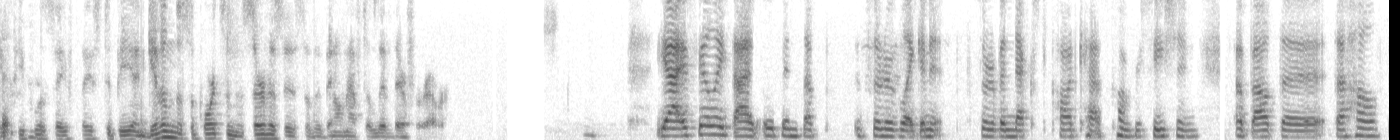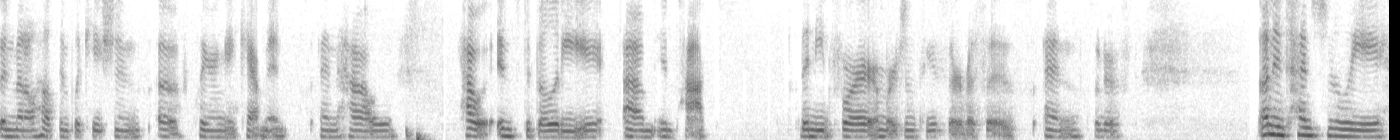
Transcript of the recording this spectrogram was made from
Give people a safe place to be and give them the supports and the services so that they don't have to live there forever. Yeah, I feel like that opens up sort of like an sort of a next podcast conversation about the the health and mental health implications of clearing encampments and how how instability um, impacts the need for emergency services and sort of unintentionally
